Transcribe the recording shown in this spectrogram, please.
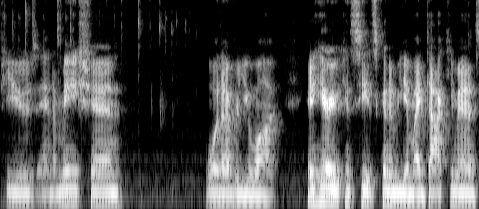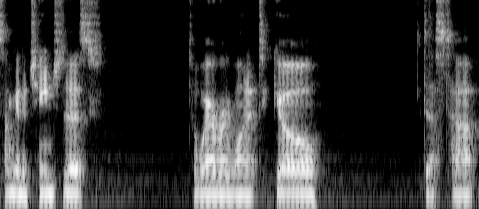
fuse animation, whatever you want. And here you can see it's going to be in my documents. I'm going to change this to wherever I want it to go. Desktop.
